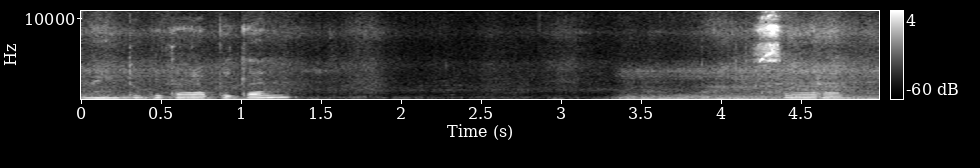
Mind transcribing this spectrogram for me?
Nah itu kita rapikan serapi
